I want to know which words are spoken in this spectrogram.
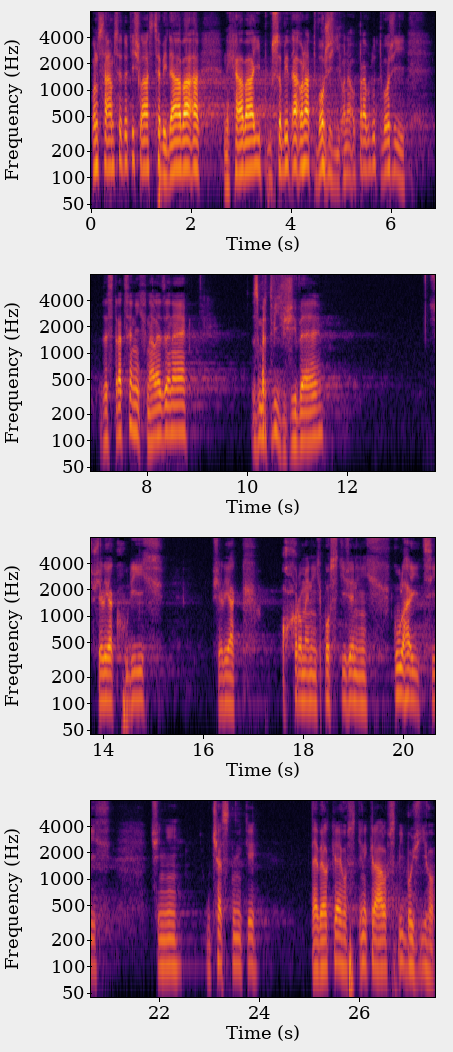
On sám se totiž lásce vydává a nechává jí působit a ona tvoří, ona opravdu tvoří ze ztracených nalezené, z mrtvých živé, z všelijak chudých, všelijak ochromených, postižených, kulhajících, činí účastníky té velké hostiny království božího.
